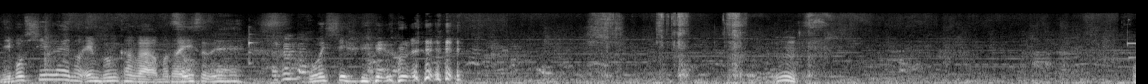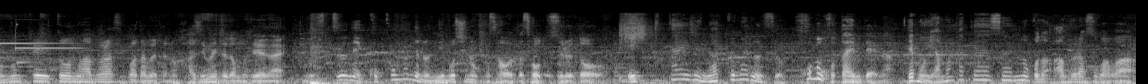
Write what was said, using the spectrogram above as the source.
煮干し由来の塩分感がまたいいですね。美味しい。うんこの系統の油そば食べたの初めてかもしれない。普通ねここまでの煮干しの濃さを出そうとすると液体じゃなくなるんですよ。ほぼ固体みたいな。でも山形屋さんのこの油そばは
